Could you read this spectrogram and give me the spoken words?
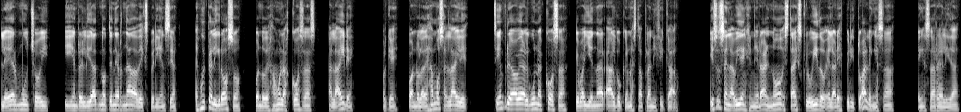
leer mucho y, y en realidad no tener nada de experiencia. Es muy peligroso cuando dejamos las cosas al aire, porque cuando la dejamos al aire, siempre va a haber alguna cosa que va a llenar algo que no está planificado. Y eso es en la vida en general, no está excluido el área espiritual en esa, en esa realidad.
